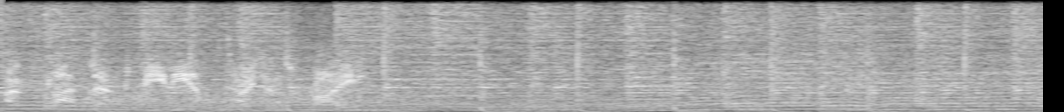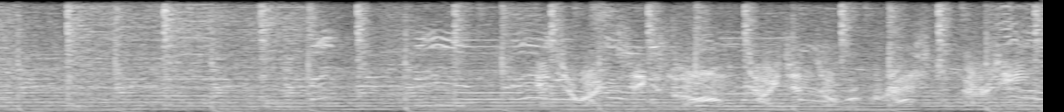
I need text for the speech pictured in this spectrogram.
And flat left medium, Titan's right. Six long, Titans over crest, 30.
